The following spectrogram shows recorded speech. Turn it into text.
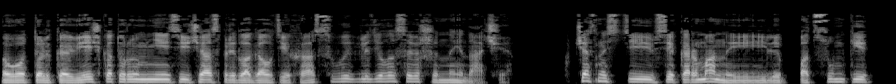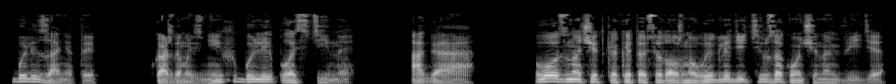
Вот только вещь, которую мне сейчас предлагал Техас, выглядела совершенно иначе. В частности, все карманы или подсумки были заняты. В каждом из них были пластины. Ага. Вот, значит, как это все должно выглядеть в законченном виде.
